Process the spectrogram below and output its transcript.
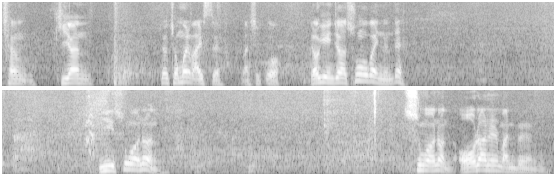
참 귀한 정말 맛있어요. 맛있고 여기 이제 숭어가 있는데 이 숭어는 숭어는 어란을 만드는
